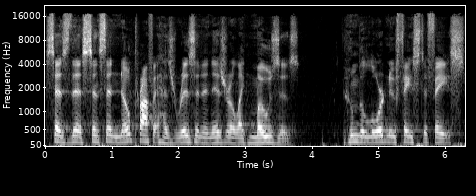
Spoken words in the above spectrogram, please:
says this Since then, no prophet has risen in Israel like Moses whom the Lord knew face to face,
